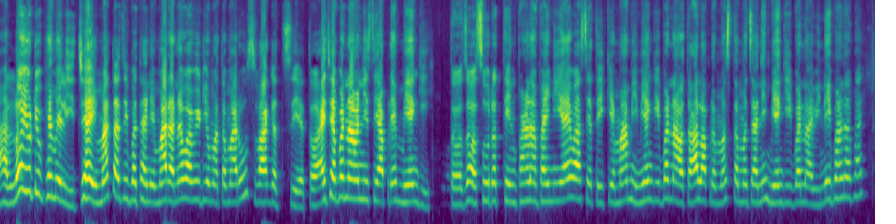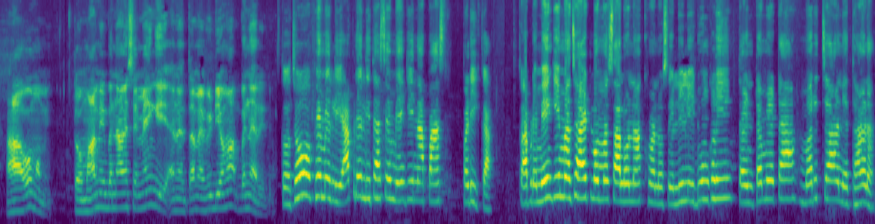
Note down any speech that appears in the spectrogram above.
હાલો યુટ્યુબ ફેમિલી જય માતાજી બધાને. મારા નવા વિડીયોમાં તમારું સ્વાગત છે. તો આજે બનાવવાની છે આપણે મેંગી. તો જો સુરતથી ભાણાભાઈ ની આવ્યા છે તો કે મામી મેંગી બનાવો. તો હાલ આપણે મસ્ત મજાની મેંગી બનાવી. નહીં ભાણાભાઈ? હા ઓ મમ્મી. તો મામી બનાવે છે મેંગી અને તમે વિડીયોમાં બનાવી દો. તો જો ફેમિલી આપણે લીધા છે મેંગીના પાંચ પડીકા. તો આપણે મેંગીમાં જા એટલો મસાલો નાખવાનો છે. લીલી ડુંગળી ત્રણ ટમેટા મરચાં અને ધાણા.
